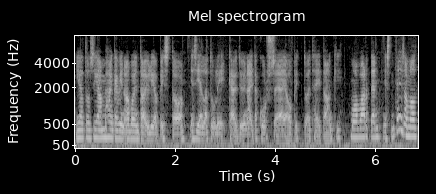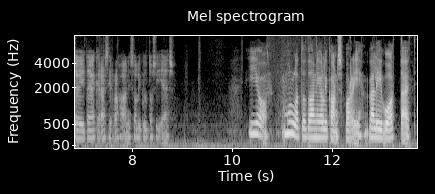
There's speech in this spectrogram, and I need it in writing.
Ja tosiaan mähän kävin avointa yliopistoa ja siellä tuli käytyä näitä kursseja ja opittu, että heitä onkin mua varten. Ja sitten tein samalla töitä ja keräsin rahaa, niin se oli kyllä tosi jees. Joo, mulla tota, niin oli kans pari välivuotta. Et,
